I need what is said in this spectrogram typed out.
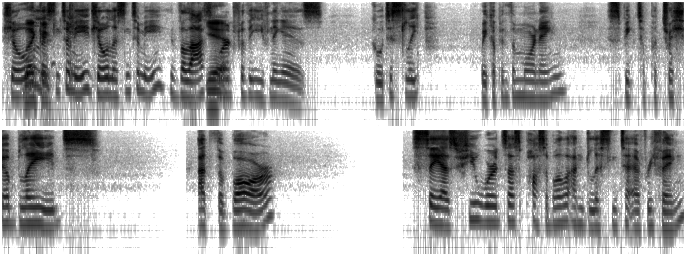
Joe, Like a- listen to me. Joe, listen to me. The last Yeah. word for the evening is go to sleep, wake up in the morning, speak to Patricia Blades at the bar, say as few words as possible, and listen to everything.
